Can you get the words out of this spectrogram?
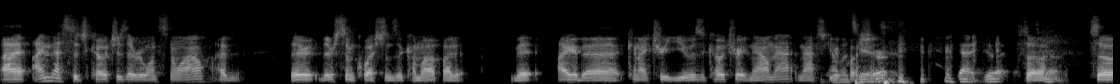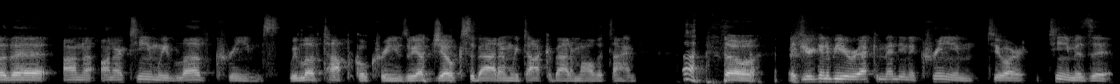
I I message coaches every once in a while. I there there's some questions that come up. I I uh, can I treat you as a coach right now, Matt, and ask yeah, you a question? yeah, do it. So so the on on our team we love creams. We love topical creams. We have jokes about them. We talk about them all the time. so if you're going to be recommending a cream to our team, is it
